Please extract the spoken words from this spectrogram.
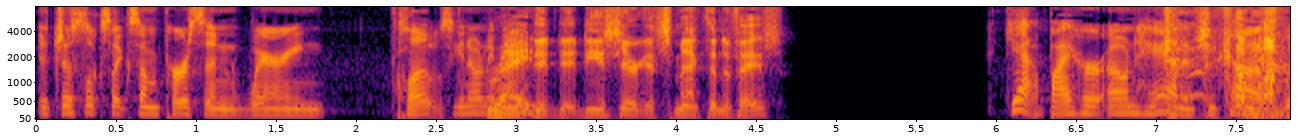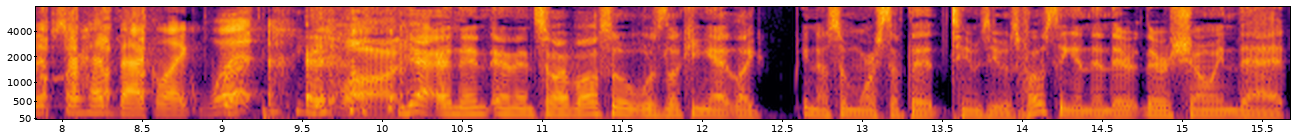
it just looks like some person wearing clothes. You know what I Right. mean? Do, do you see her get smacked in the face? Yeah, by her own hand, and she kind of whips her head back like, "What?" Come on. yeah, and then and then so I've also was looking at like you know some more stuff that TMZ was posting, and then they're they're showing that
